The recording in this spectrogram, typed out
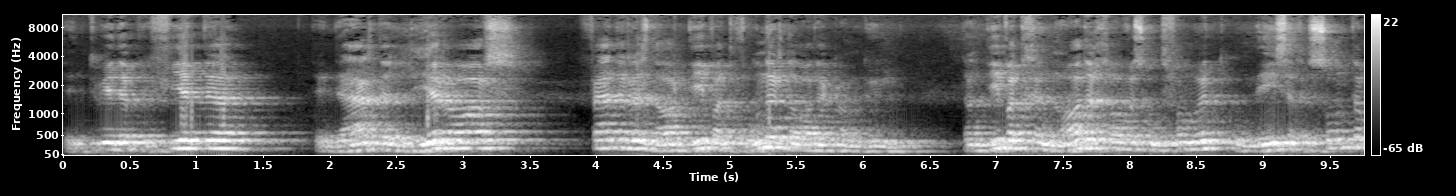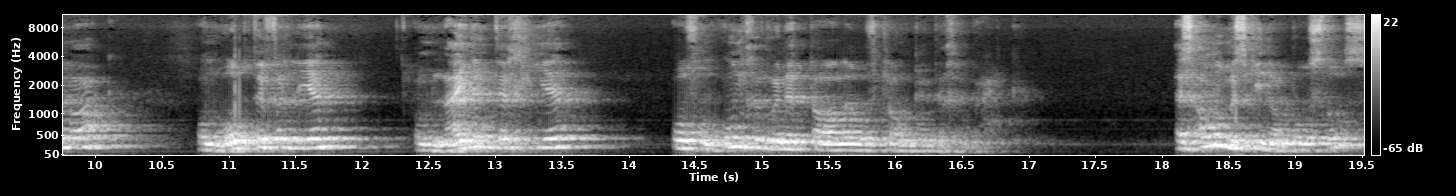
ten tweede profete, ten derde leraars, Verder is daar die wat wonderdade kan doen, dan die wat genadegawes ontvang het om mense gesond te maak, om hulp te verleen, om leiding te gee of om ongewone tale of klanke te gebruik. Is almal miskien apostels?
